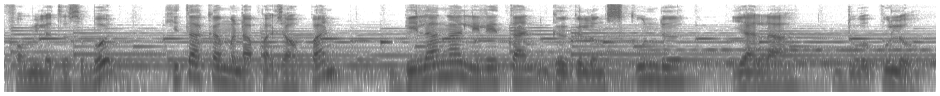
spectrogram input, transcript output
formula tersebut, kita akan mendapat jawapan bilangan lilitan gegelung sekunder ialah 20.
